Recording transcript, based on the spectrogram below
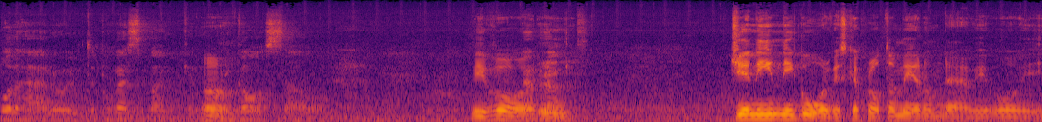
både här och ute på Västbanken och Ja. i Gaza och Vi var i överallt. Jenin igår, vi ska prata mer om det. Vi var i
